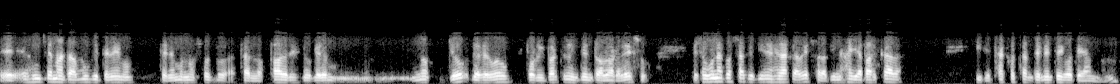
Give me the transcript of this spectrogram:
eh, es un tema tabú que tenemos, tenemos nosotros, hasta los padres, no queremos, no, yo desde luego por mi parte no intento hablar de eso. Eso es una cosa que tienes en la cabeza, la tienes ahí aparcada y te estás constantemente goteando, ¿no?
